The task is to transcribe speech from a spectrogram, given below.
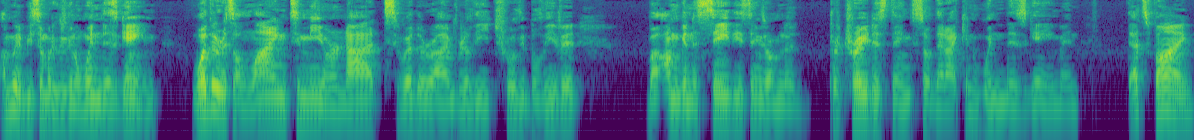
I'm going to be somebody who's going to win this game, whether it's aligned to me or not, whether I really truly believe it. But I'm going to say these things, or I'm going to portray this thing so that I can win this game, and that's fine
